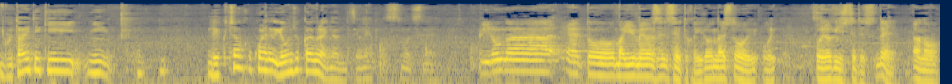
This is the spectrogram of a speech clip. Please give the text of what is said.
具体的にレクチャーがこれで40回ぐらいになるんですよね。そうですね。いろんな、えーとまあ、有名な先生とかいろんな人をおお呼びしてですねあの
